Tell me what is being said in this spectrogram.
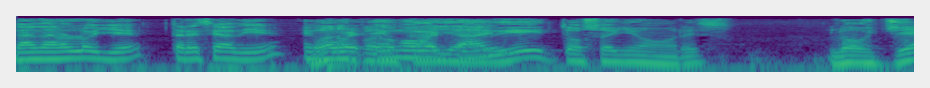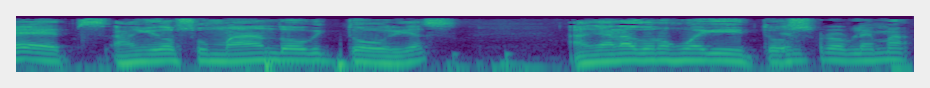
Ganaron los Jets 13 a 10 en, Bueno, over- pero en overtime. calladitos, señores. Los Jets han ido sumando victorias, han ganado unos El jueguitos. problema,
